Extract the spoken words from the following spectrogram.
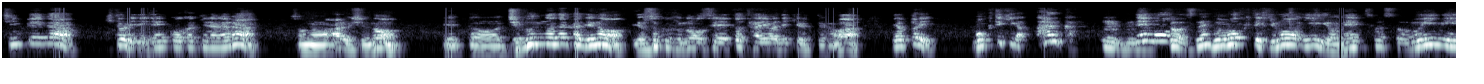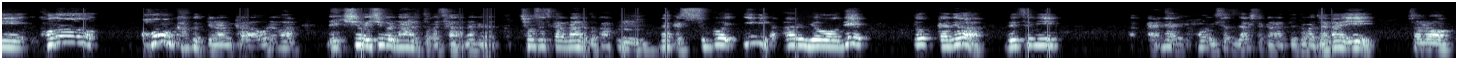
新平が一人で原稿を書きながら、その、ある種の、えっと、自分の中での予測不能性と対話できるっていうのは、やっぱり目的があるから。うんうんでもそうですね。無目的もいいよねそうそう。無意味、この本を書くってなんか、俺は歴史の一部になるとかさ、なんか小説家になるとか、うん。なんかすごい意味があるようで、どっかでは別に、あれね、本一冊出したからってとかじゃない、その、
